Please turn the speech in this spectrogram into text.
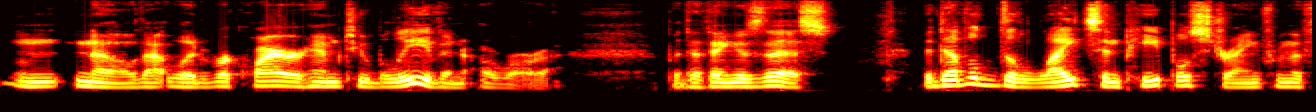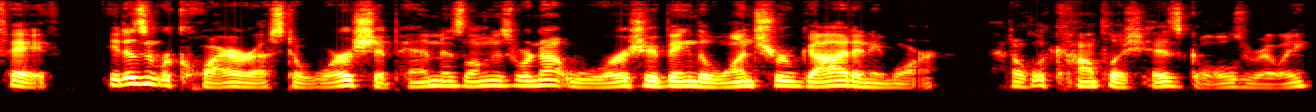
No, that would require him to believe in Aurora. But the thing is this the devil delights in people straying from the faith. He doesn't require us to worship him as long as we're not worshiping the one true God anymore. That'll accomplish his goals, really.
